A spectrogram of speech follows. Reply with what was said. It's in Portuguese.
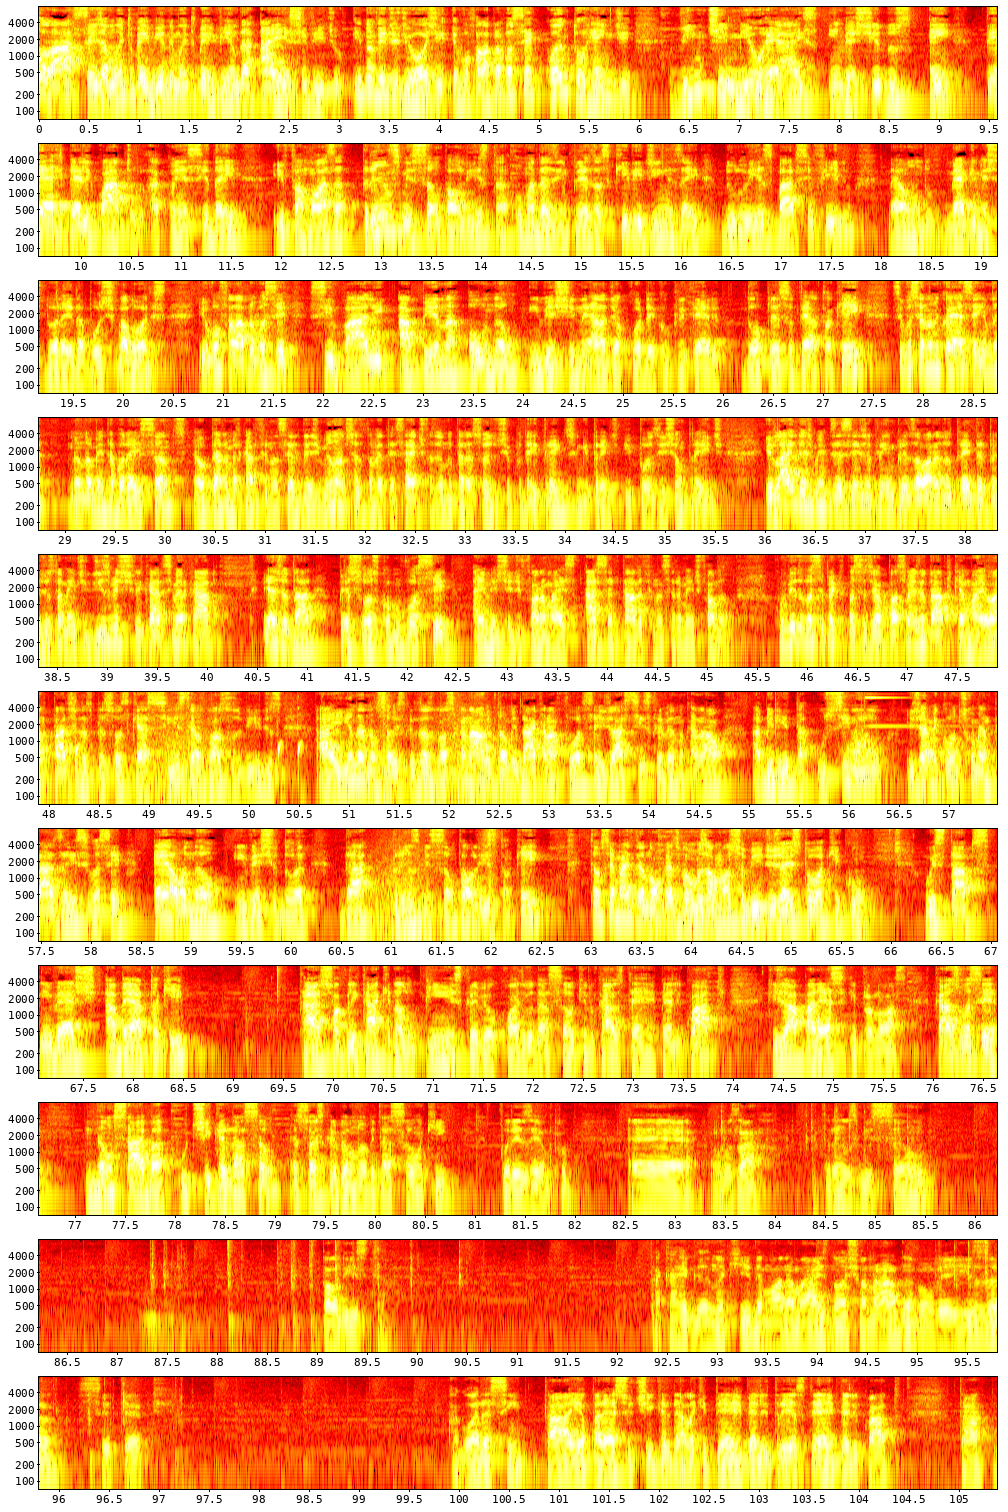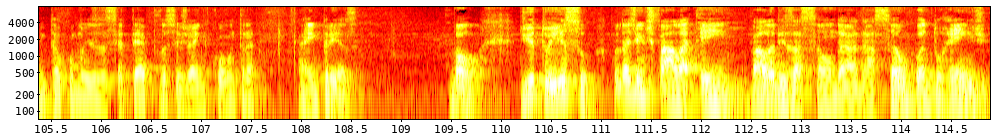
Olá, seja muito bem-vindo e muito bem-vinda a esse vídeo. E no vídeo de hoje eu vou falar para você quanto rende 20 mil reais investidos em TRPL4, a conhecida aí e famosa Transmissão Paulista, uma das empresas queridinhas aí do Luiz Barsi Filho, né, um mega investidor aí da Bolsa de Valores. Eu vou falar para você se vale a pena ou não investir nela de acordo com o critério do preço teto, ok? Se você não me conhece ainda, meu nome é Itaboraí Santos, eu opero no mercado financeiro desde 1997, fazendo operações do tipo day trade, swing trade e position trade. E lá em 2016 eu criei a empresa Hora do Trader para justamente desmistificar esse mercado e ajudar pessoas como você a investir de forma mais acertada financeiramente falando. Convido você para que você já possa me ajudar, porque a maior parte das pessoas que assistem aos nossos vídeos ainda não são inscritas no nosso canal, então me dá aquela força aí, já se inscrevendo no canal, habilita o sininho e já me conta nos comentários aí se você é ou não investidor da Transmissão Paulista, ok? Então, sem mais delongas, vamos ao nosso vídeo. Já estou aqui com o Status Invest aberto aqui. Tá? É só clicar aqui na lupinha e escrever o código da ação, aqui no caso TRPL4, que já aparece aqui para nós. Caso você não saiba o ticker da ação, é só escrever o nome da ação aqui. Por exemplo, é, vamos lá, transmissão paulista. Tá carregando aqui, demora mais, não achou nada. Vamos ver ISA CTEP. Agora sim, tá? Aí aparece o ticker dela aqui, TRPL3, TRPL4, tá? Então, como diz a CETEP, você já encontra a empresa. Bom, dito isso, quando a gente fala em valorização da, da ação, quanto rende,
